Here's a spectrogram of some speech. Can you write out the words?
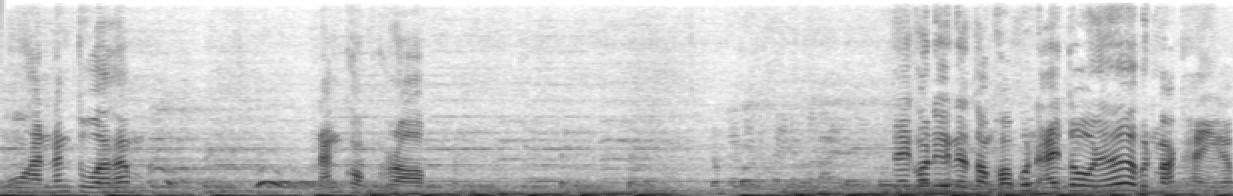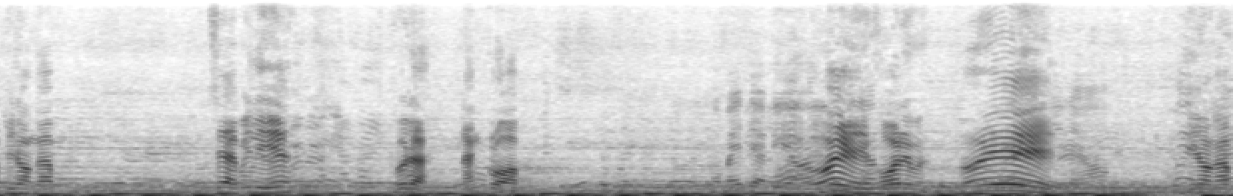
หมูหันทั้งตัวครับ หนังกรอบกรอบ แต่ก่อนอื่นเนี่ยต้องขอบคุณไอโต้เด้อเป็นมักไห้ครับพี่น้องครับแซ่บอีหลีพูดอะหนังกรอบเอาไปเสียเบี้ยโอ้ยขอได้ไหมเฮ้ยพี่น้องครับเ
